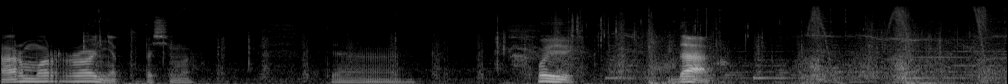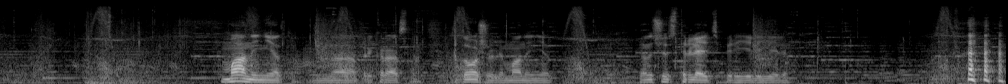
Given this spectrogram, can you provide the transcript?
Армор нет, спасибо. Так. Ой. Да. Маны нет. Да, прекрасно. Дожили, маны нет. Я начну стрелять теперь еле-еле.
